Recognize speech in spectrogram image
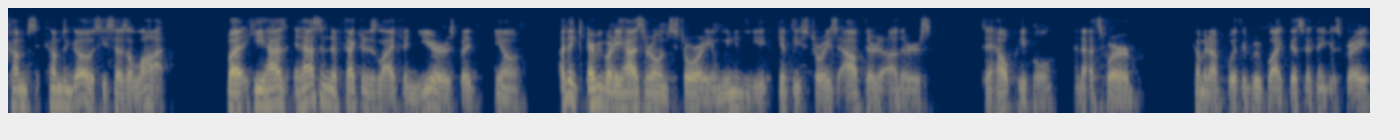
comes it comes and goes. He says a lot, but he has it hasn't affected his life in years. But it, you know, I think everybody has their own story, and we need to get, get these stories out there to others to help people, and that's where coming up with a group like this, I think, is great.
